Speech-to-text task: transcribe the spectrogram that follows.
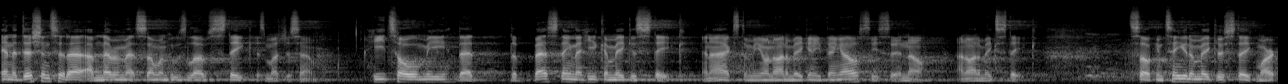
In addition to that, I've never met someone who's loved steak as much as him. He told me that the best thing that he can make is steak. And I asked him, You don't know how to make anything else? He said, No, I know how to make steak. So continue to make your steak, Mark.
